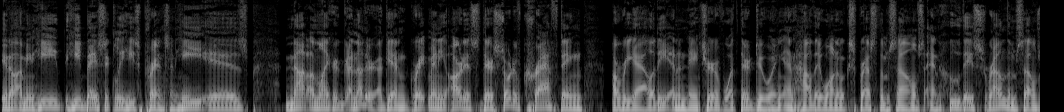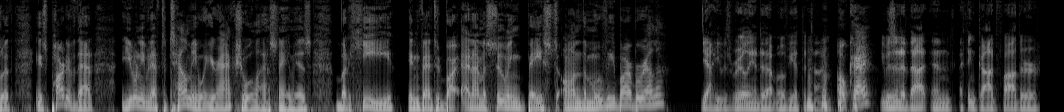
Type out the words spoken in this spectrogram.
you know, I mean, he he basically he's Prince, and he is not unlike a, another again great many artists. They're sort of crafting a reality and a nature of what they're doing and how they want to express themselves and who they surround themselves with is part of that. You don't even have to tell me what your actual last name is, but he invented Bar, and I'm assuming based on the movie Barbarella. Yeah, he was really into that movie at the time. Okay. he was into that, and I think Godfather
